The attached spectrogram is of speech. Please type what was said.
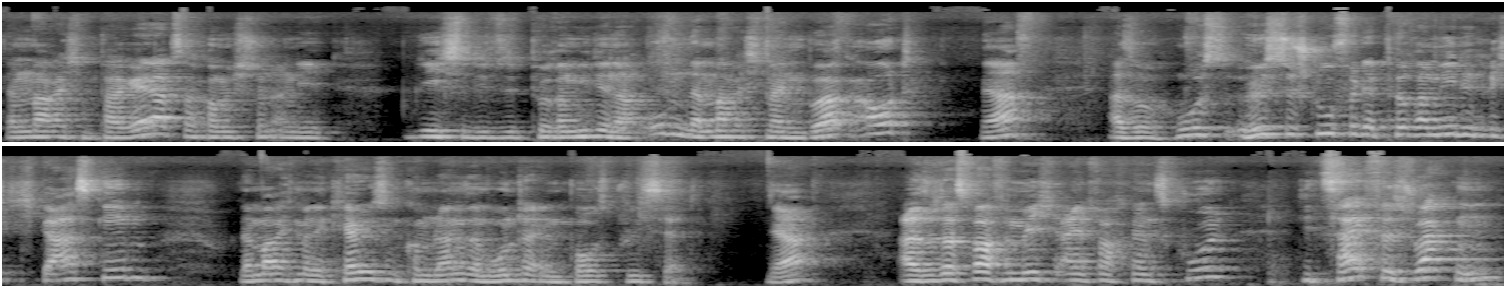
dann mache ich ein paar Get-Ups, dann komme ich schon an die, gehe ich so diese Pyramide nach oben, dann mache ich meinen Workout, Ja? Also höchste Stufe der Pyramide, richtig Gas geben. Dann mache ich meine Carries und komme langsam runter in Post-Reset. Ja? Also das war für mich einfach ganz cool. Die Zeit fürs Rucken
